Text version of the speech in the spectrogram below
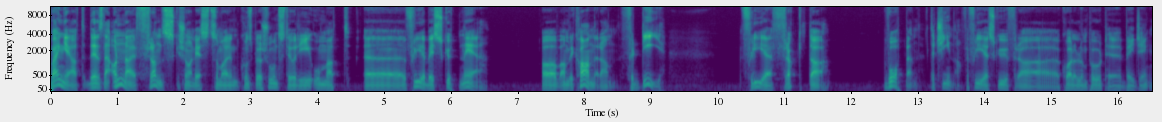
Poenget er at det er en annen fransk journalist som har en konspirasjonsteori om at flyet ble skutt ned av amerikanerne fordi flyet frakta våpen til Kina, for flyet skulle fra Kuala Lumpur til Beijing.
